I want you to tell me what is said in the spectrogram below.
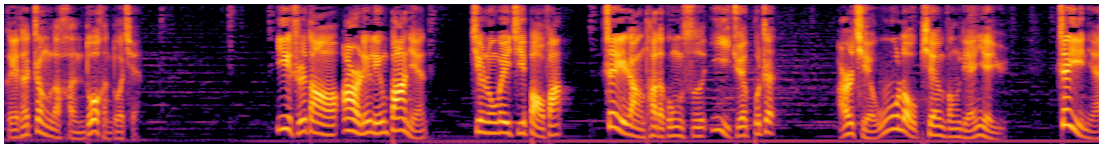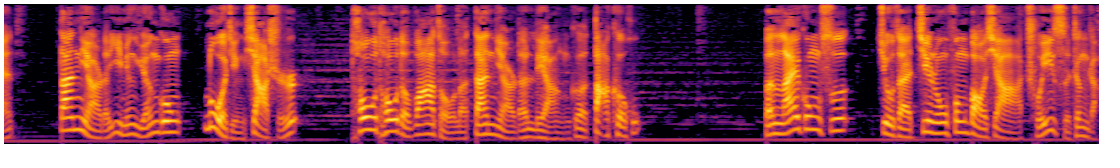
给他挣了很多很多钱。一直到二零零八年，金融危机爆发，这让他的公司一蹶不振，而且屋漏偏逢连夜雨。这一年，丹尼尔的一名员工落井下石，偷偷的挖走了丹尼尔的两个大客户。本来公司。就在金融风暴下垂死挣扎，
